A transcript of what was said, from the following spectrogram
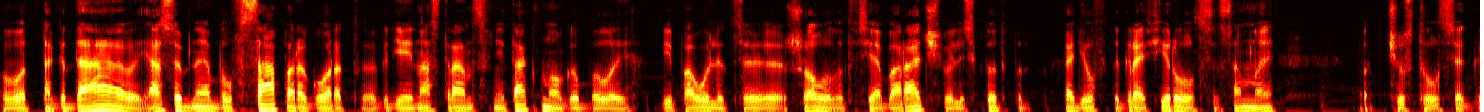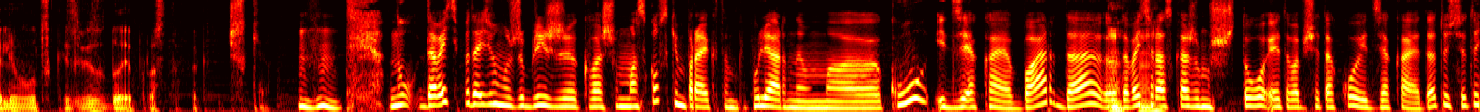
Вот тогда, особенно я был в Саппоро, город, где иностранцев не так много было, и по улице шел, вот все оборачивались, кто-то под- подходил, фотографировался со мной, чувствовал себя голливудской звездой просто фактически. Мгм. Ну, давайте подойдем уже ближе к вашим московским проектам, популярным э, Ку, Идзякая бар, да. Мгм. Давайте расскажем, что это вообще такое Идзякая, да. То есть это,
